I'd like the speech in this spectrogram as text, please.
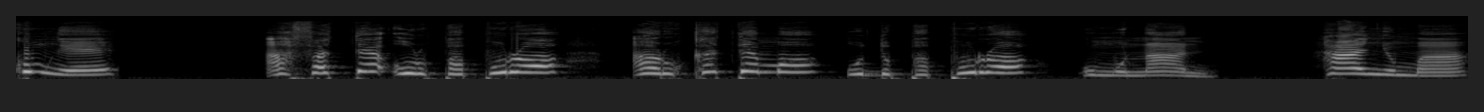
kumwe afate urupapuro arukatemo udupapuro umunani. Hanyuma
